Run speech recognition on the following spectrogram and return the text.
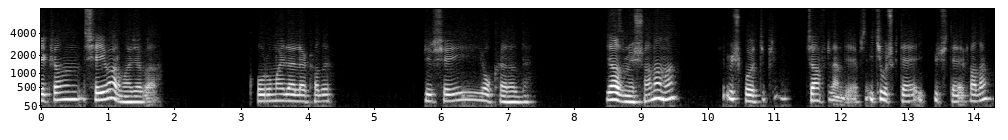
ekranın şeyi var mı acaba? Korumayla alakalı bir şey yok herhalde. Yazmıyor şu an ama 3 boyutlu cam filan diyor hepsi. 2.5D, 3D falan.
